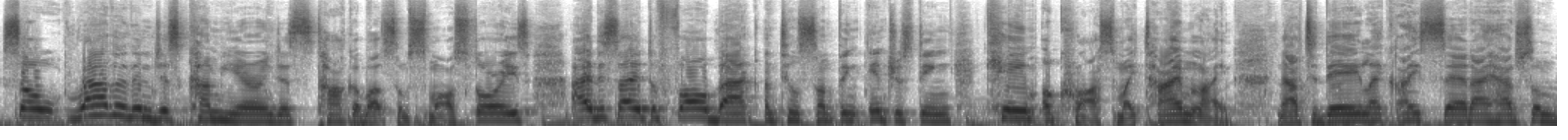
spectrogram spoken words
So rather than just come here and just talk about some small stories, I decided to fall back until something interesting came across my timeline. Now today, like I said, I have some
